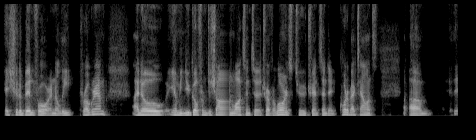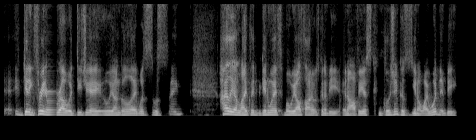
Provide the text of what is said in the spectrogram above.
it should have been for an elite program. I know, I mean, you go from Deshaun Watson to Trevor Lawrence, two transcendent quarterback talents. Um, getting three in a row with DJ Uiagalelei was was highly unlikely to begin with, but we all thought it was going to be an obvious conclusion because you know why wouldn't it be?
